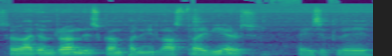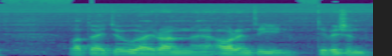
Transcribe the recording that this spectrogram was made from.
so I don't run this company. Last five years, basically, what I do, I run uh, R&D division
